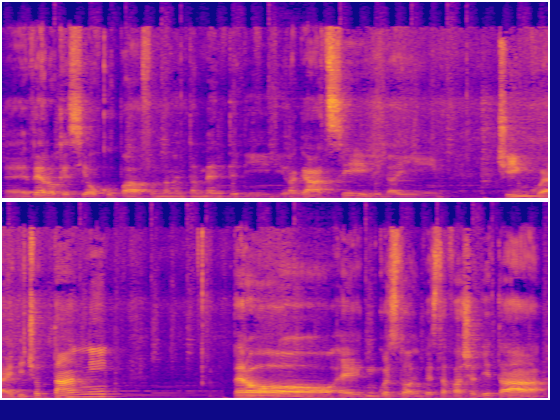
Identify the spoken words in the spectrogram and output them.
è vero che si occupa fondamentalmente di, di ragazzi dai 5 ai 18 anni, però in, questo, in, questa fascia di età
